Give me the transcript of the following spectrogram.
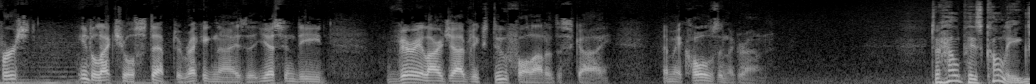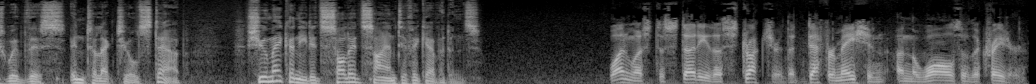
first intellectual step to recognize that, yes, indeed, very large objects do fall out of the sky and make holes in the ground. To help his colleagues with this intellectual step, Shoemaker needed solid scientific evidence. One was to study the structure, the deformation on the walls of the crater,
